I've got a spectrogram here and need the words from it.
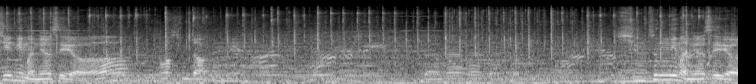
백지님 안녕하세요. 반갑습니다. 심특님 안녕하세요.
